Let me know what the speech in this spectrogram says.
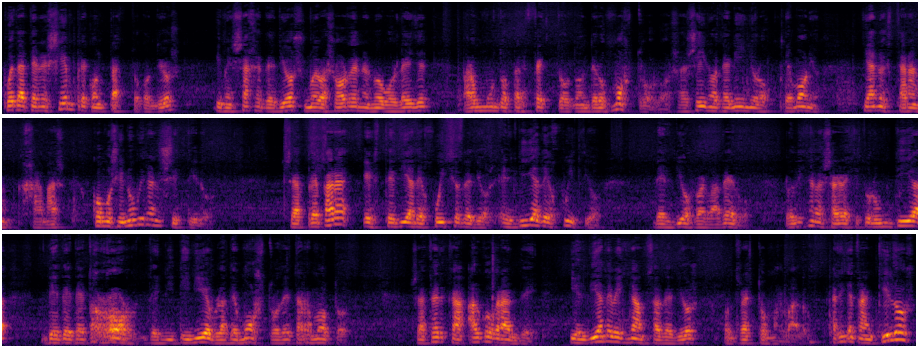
pueda tener siempre contacto con Dios y mensajes de Dios, nuevas órdenes, nuevas leyes, para un mundo perfecto donde los monstruos, los asesinos de niños, los demonios, ya no estarán jamás, como si no hubieran existido. Se prepara este día de juicio de Dios, el día de juicio del Dios verdadero. Lo dice en la Sagrada Escritura, un día de, terror, de tiniebla, de monstruo, de terremotos. Se acerca algo grande y el día de venganza de Dios contra estos malvados. Así que tranquilos,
